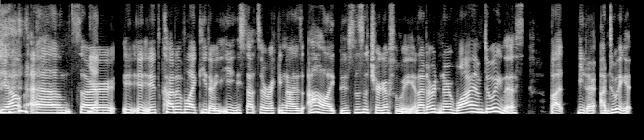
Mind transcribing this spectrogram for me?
yeah. Um, so Yeah. it, it- it's kind of like, you know, you, you start to recognize, ah, like this is a trigger for me. And I don't know why I'm doing this, but, you know, I'm doing it.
